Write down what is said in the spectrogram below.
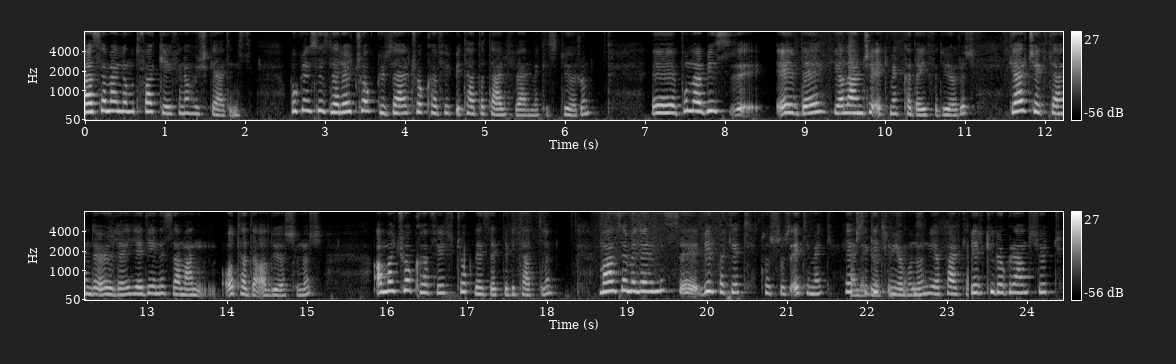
Yasemen'le Mutfak Keyfine hoş geldiniz. Bugün sizlere çok güzel, çok hafif bir tatlı tarif vermek istiyorum. Ee, Buna biz e, evde yalancı ekmek kadayıfı diyoruz. Gerçekten de öyle. Yediğiniz zaman o tadı alıyorsunuz. Ama çok hafif, çok lezzetli bir tatlı. Malzemelerimiz e, bir paket tuzsuz etimek. Hepsi gitmiyor bunun yaparken. 1 kilogram süt,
